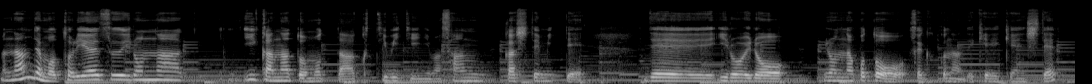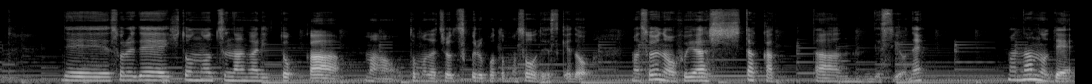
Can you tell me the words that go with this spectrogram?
まあ、何でもとりあえずいろんないいかなと思ったアクティビティには参加してみて、で、いろいろ、いろんなことをせっかくなんで経験して、で、それで人のつながりとか、まあ、友達を作ることもそうですけど、まあ、そういうのを増やしたかったんですよね。まあ、なので、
